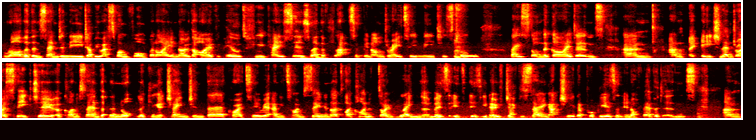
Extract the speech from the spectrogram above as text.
rather than sending the EWS1 form. But I know that I've appealed a few cases where the flats have been under 18 metres tall based on the guidance. Um, and each lender I speak to are kind of saying that they're not looking at changing their criteria anytime soon. And I, I kind of don't blame them. It's, you know, if Jeff is saying actually there probably isn't enough evidence, um,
